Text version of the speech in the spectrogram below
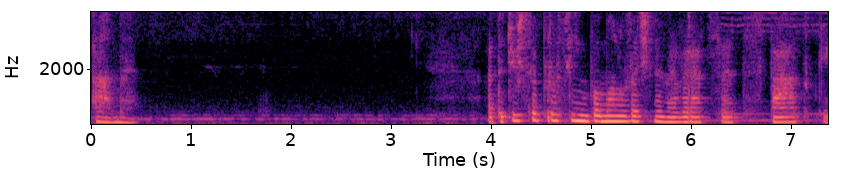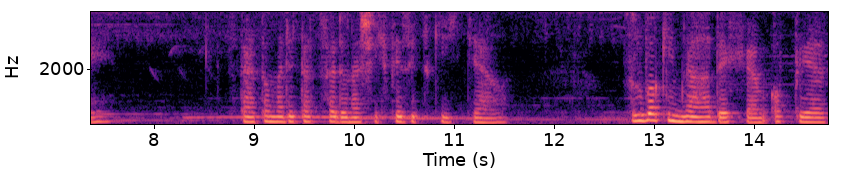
Amen. A teď už se prosím pomalu začneme vracet zpátky této meditace do našich fyzických těl. S hlubokým nádechem opět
